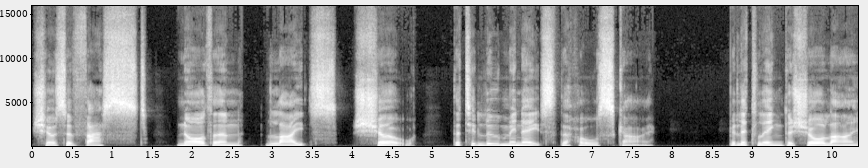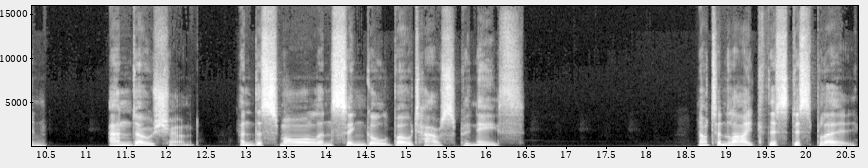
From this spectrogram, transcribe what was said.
shows a vast northern lights show that illuminates the whole sky, belittling the shoreline and ocean and the small and single boathouse beneath. Not unlike this display,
